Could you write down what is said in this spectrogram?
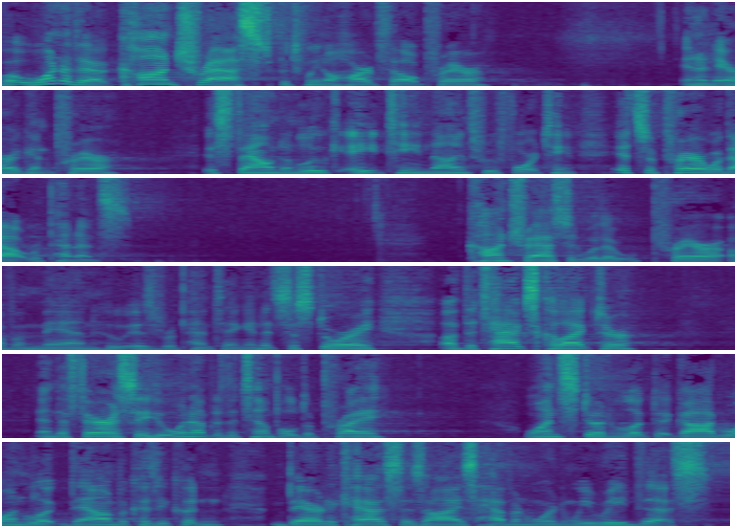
But one of the contrasts between a heartfelt prayer and an arrogant prayer is found in Luke 18 9 through 14. It's a prayer without repentance contrasted with a prayer of a man who is repenting. And it's the story of the tax collector and the Pharisee who went up to the temple to pray. One stood and looked at God, one looked down because he couldn't bear to cast his eyes heavenward. And we read this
